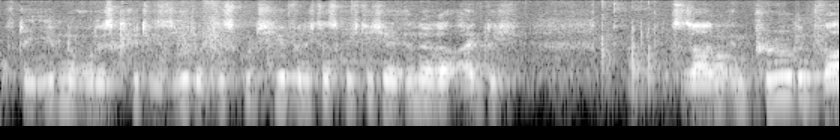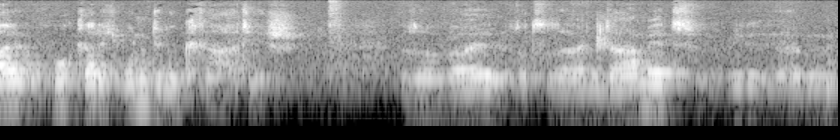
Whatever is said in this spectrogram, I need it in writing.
auf der Ebene, wo das kritisiert und diskutiert, wenn ich das richtig erinnere, eigentlich sozusagen empörend, weil hochgradig undemokratisch. Also weil sozusagen damit ähm,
